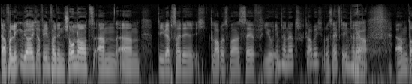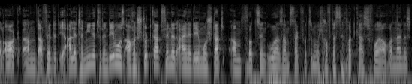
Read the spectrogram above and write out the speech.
Da verlinken wir euch auf jeden Fall in den Show Notes ähm, ähm, die Webseite, ich glaube, es war Save You Internet, glaube ich, oder Save the Internet. Ja. Ähm, .org. Ähm, da findet ihr alle Termine zu den Demos. Auch in Stuttgart findet eine Demo statt um 14 Uhr, Samstag 14 Uhr. Ich hoffe, dass der Podcast vorher auch online ist.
